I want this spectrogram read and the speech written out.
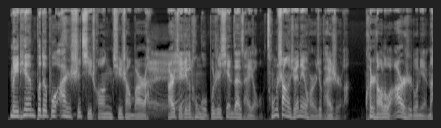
每天不得不按时起床去上班啊，而且这个痛苦不是现在才有，从上学那会儿就开始了。困扰了我二十多年呢。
